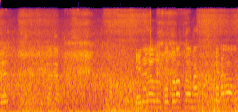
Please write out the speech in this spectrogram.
Ve yap. Kenara alın fotoğrafı hemen. Şu kenara alın.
